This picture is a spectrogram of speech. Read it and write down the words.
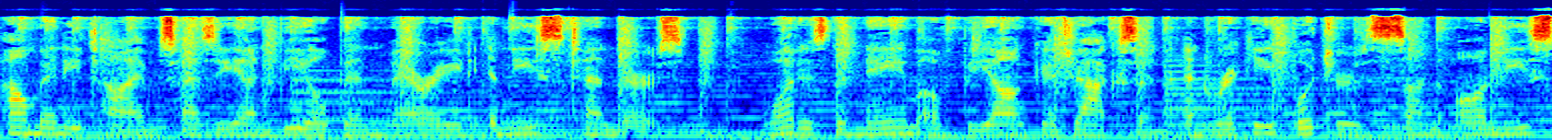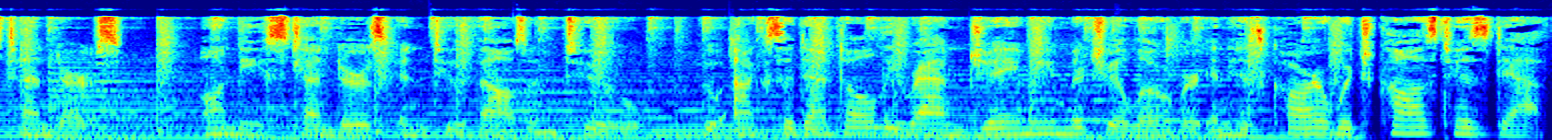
How many times has Ian Beale been married in EastEnders? What is the name of Bianca Jackson and Ricky Butcher's son on EastEnders? On EastEnders in 2002, who accidentally ran Jamie Mitchell over in his car which caused his death.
